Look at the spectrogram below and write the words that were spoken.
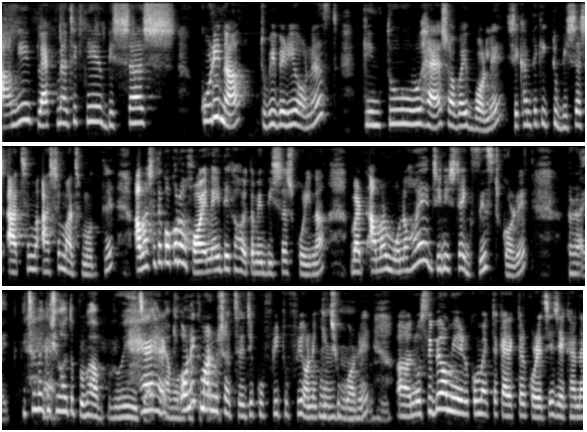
আমি ব্ল্যাক ম্যাজিক নিয়ে বিশ্বাস করি না টু বি ভেরি অনেস্ট কিন্তু হ্যাঁ সবাই বলে। সেখান থেকে একটু বিশ্বাস আছে আসে মাঝে মধ্যে। আমার সাথে কখনো হয় নাই দেখে হয়তো আমি বিশ্বাস করি না বাট আমার মনে হয় জিনিসটা এক্সিস্ট করে। রাইট কিছু না হ্যাঁ। কিছু হয়তো প্রভাব রয়েই হ্যাঁ যায় হ্যাঁ এমন অনেক হতে পারে। মানুষ আছে যে কুফরি টুফরি অনেক হুম, কিছু হুম, করে। হুম, হুম। আহ, নসিবেও আমি এরকম একটা ক্যারেক্টার করেছি যেখানে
